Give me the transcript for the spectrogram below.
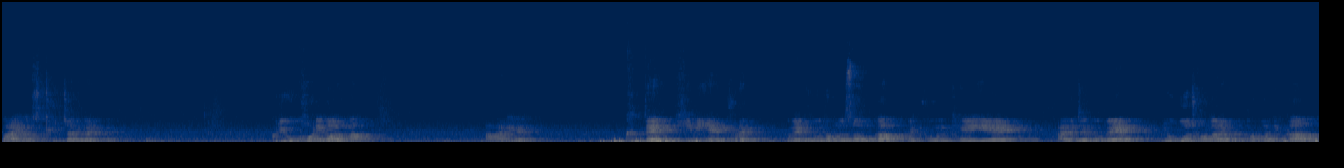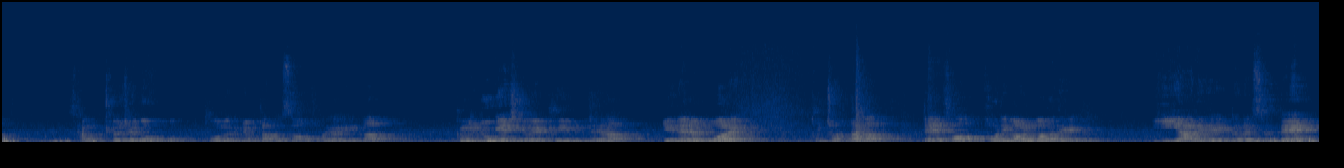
마이너스 Q짜리가 있대. 그리고 거리가 얼마? R이래. 그때 힘이 F래. 그럼 F부터 먼저 써볼까? F는 K의 R제곱에 요거 전화를 곱한 거니까 3Q 제곱. 어, 부호는 의미 없다 됐어. 방향이니까. 그럼 요게 지금 F의 문제야. 얘네를 뭐하래? 붙였다가 떼서 거리가 얼마가 되게끔 2R이 되게끔 했을 때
